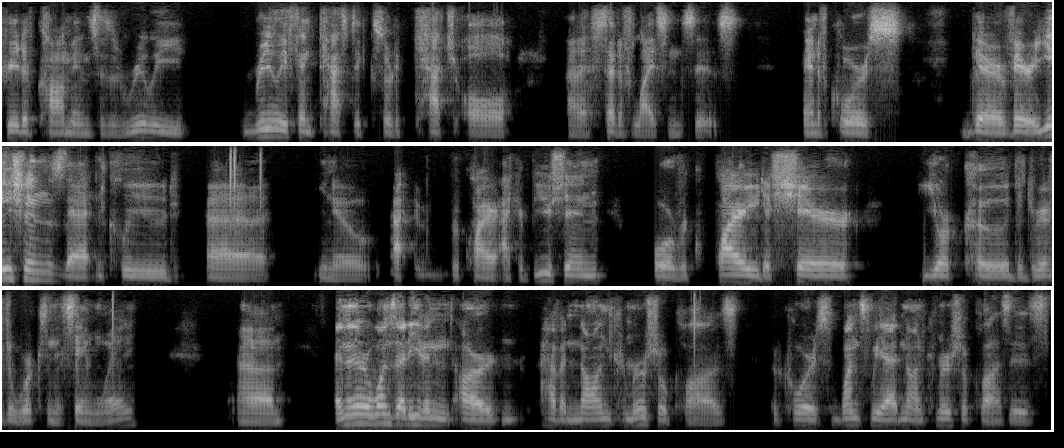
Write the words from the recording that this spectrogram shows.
Creative Commons is a really, really fantastic sort of catch-all uh, set of licenses. And of course, there are variations that include, uh, you know, require attribution or require you to share your code, the derivative works in the same way. Um, and then there are ones that even are have a non-commercial clause. Of course, once we add non-commercial clauses,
